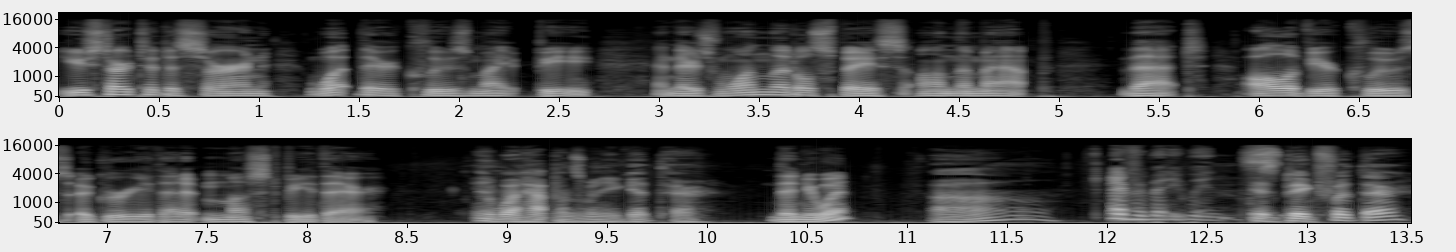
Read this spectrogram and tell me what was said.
you start to discern what their clues might be. And there's one little space on the map that all of your clues agree that it must be there. And what happens when you get there? Then you win. Oh. Everybody wins. Is Bigfoot there?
